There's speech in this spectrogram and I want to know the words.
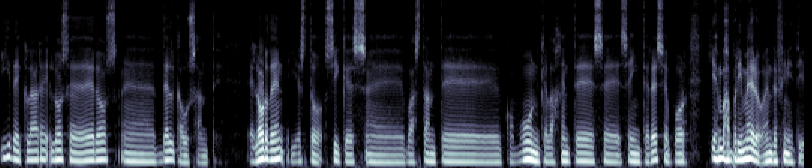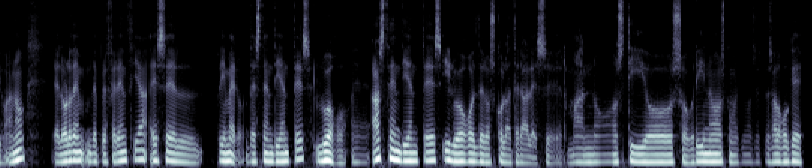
y declare los herederos eh, del causante el orden, y esto sí que es eh, bastante común que la gente se, se, interese por quién va primero, en definitiva, ¿no? El orden de preferencia es el primero, descendientes, luego eh, ascendientes y luego el de los colaterales, hermanos, tíos, sobrinos, como decimos, esto es algo que,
